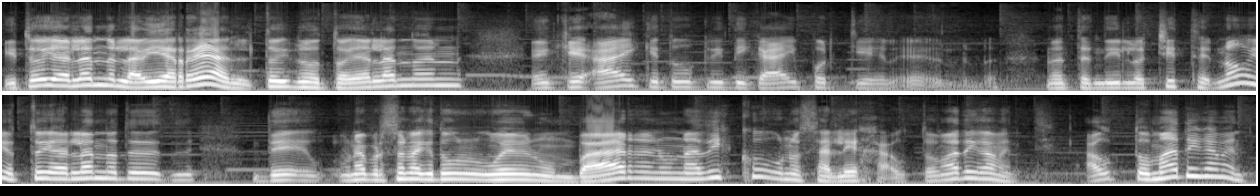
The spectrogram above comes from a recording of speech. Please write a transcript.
Y estoy hablando en la vida real, estoy, no estoy hablando en, en que, ay, que tú criticáis porque eh, no entendí los chistes. No, yo estoy hablando de, de una persona que tú mueves en un bar, en una disco, uno se aleja automáticamente. Automáticamente.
